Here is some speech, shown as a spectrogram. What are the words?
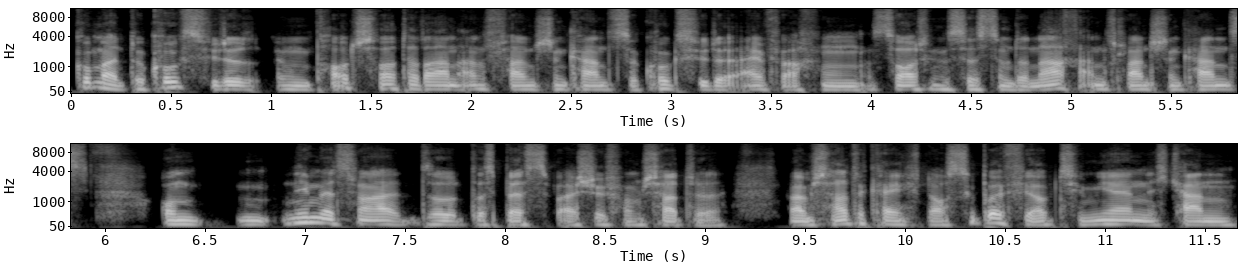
guck mal, du guckst, wie du einen Pouch-Sorter daran anflanschen kannst, du guckst, wie du einfach ein Sorting-System danach anflanschen kannst. Und nehmen wir jetzt mal so das beste Beispiel vom Shuttle. Beim Shuttle kann ich noch super viel optimieren. Ich kann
